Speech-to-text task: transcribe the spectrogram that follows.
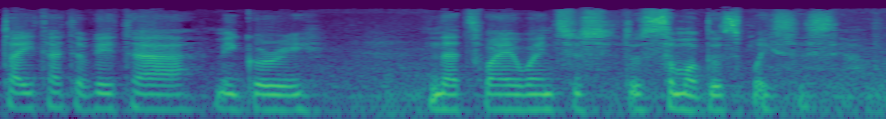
Taita Taveta, Migori, and that's why I went to, to some of those places. Yeah.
